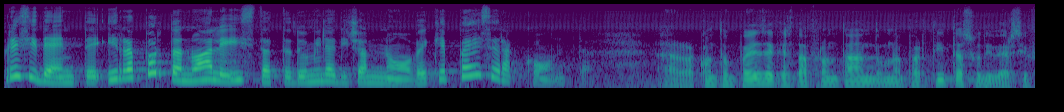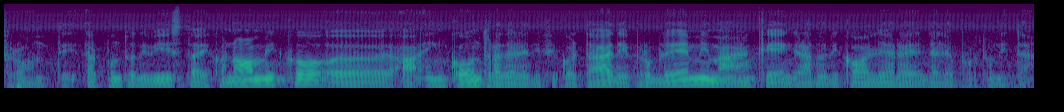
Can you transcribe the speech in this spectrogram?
Presidente, il rapporto annuale Istat 2019 che paese racconta? racconta un paese che sta affrontando una partita su diversi fronti, dal punto di vista economico eh, incontra delle difficoltà e dei problemi, ma anche è in grado di cogliere delle opportunità.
